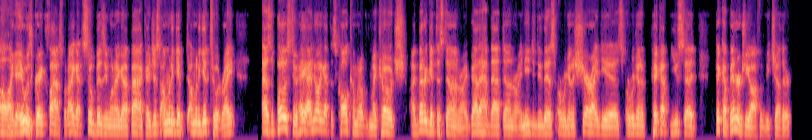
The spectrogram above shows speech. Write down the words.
Oh, I, it was a great class, but I got so busy when I got back. I just, I'm going to get, I'm going to get to it. Right. As opposed to, hey, I know I got this call coming up with my coach. I better get this done, or I've got to have that done, or I need to do this, or we're going to share ideas, or we're going to pick up, you said, pick up energy off of each other.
